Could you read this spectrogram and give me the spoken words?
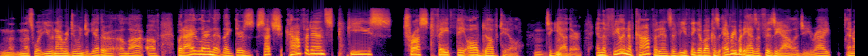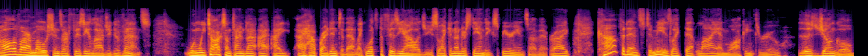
and that's what you and i were doing together a lot of but i learned that like there's such confidence peace trust faith they all dovetail mm-hmm. together and the feeling of confidence if you think about because everybody has a physiology right and all of our emotions are physiologic events when we talk sometimes I, I i hop right into that like what's the physiology? So i can understand the experience of it right? Confidence to me is like that lion walking through this jungle.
